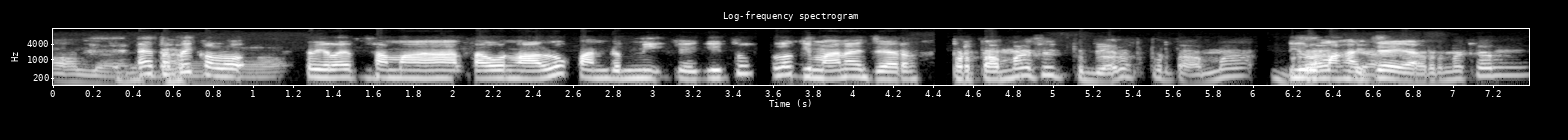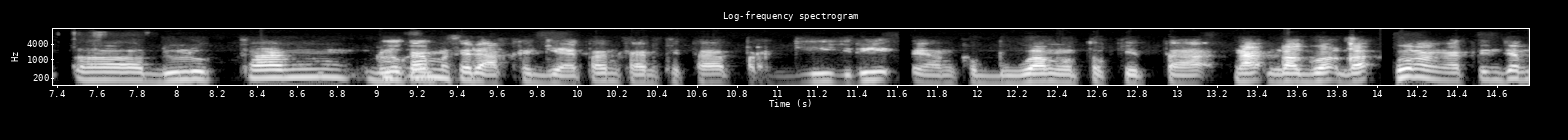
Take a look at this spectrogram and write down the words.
Allah. Eh, tapi kalau- Relate sama tahun lalu pandemi kayak gitu, lo gimana, Jar? pertama sih to be honest, pertama Di rumah aja ya? karena kan eh, dulu kan dulu kan masih ada kegiatan kan kita pergi jadi yang kebuang untuk kita nggak nggak gua nggak gua nggak ngatin jam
